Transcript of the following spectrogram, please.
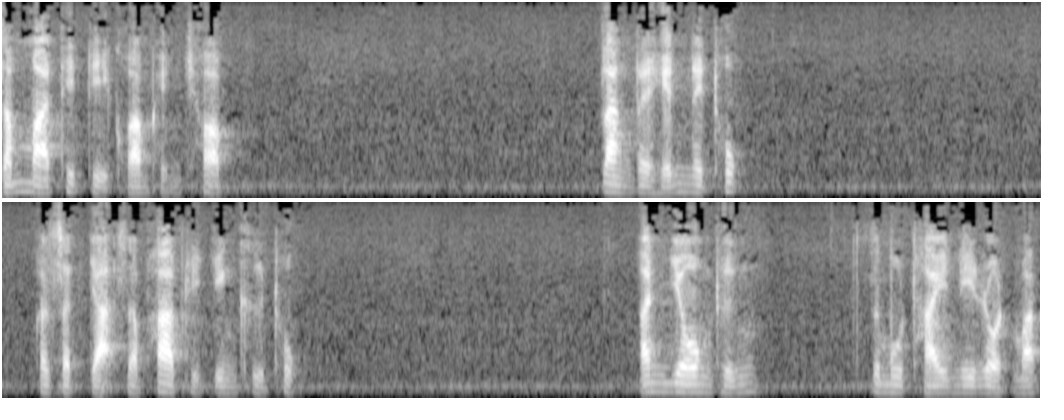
สัมมาทิฏฐิความเห็นชอบ ตั้งแต่เห็นในทุกข์สัจจะสภาพที่จริงคือทุกข์ อันโยงถึงสมุทัยนิโรธมรรค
